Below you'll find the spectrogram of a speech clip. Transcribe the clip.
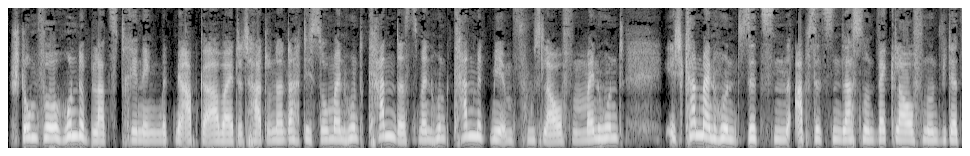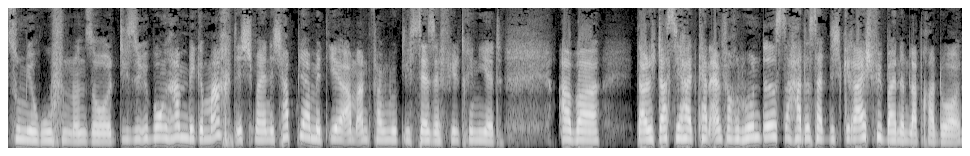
stumpfe Hundeplatztraining mit mir abgearbeitet hat. Und dann dachte ich so, mein Hund kann das. Mein Hund kann mit mir im Fuß laufen. Mein Hund, ich kann meinen Hund sitzen, absitzen lassen und weglaufen und wieder zu mir rufen und so. Diese Übungen haben wir gemacht. Ich meine, ich habe ja mit ihr am Anfang wirklich sehr, sehr viel trainiert. Aber dadurch, dass sie halt kein einfacher Hund ist, hat es halt nicht gereicht wie bei einem Labrador.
